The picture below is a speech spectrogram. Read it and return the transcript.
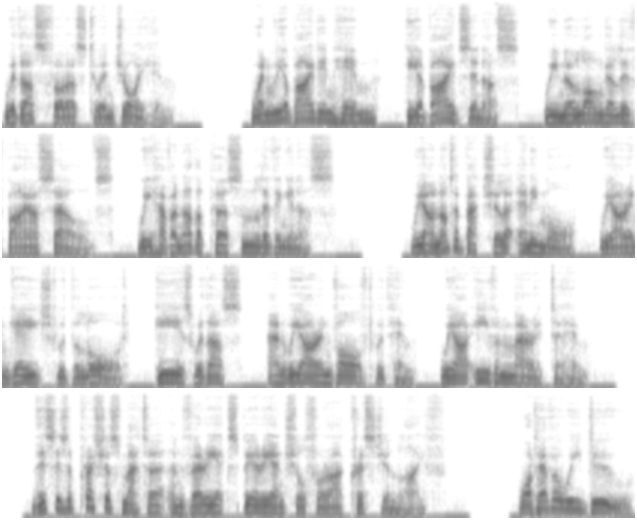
with us for us to enjoy Him. When we abide in Him, He abides in us, we no longer live by ourselves, we have another person living in us. We are not a bachelor anymore, we are engaged with the Lord, He is with us, and we are involved with Him, we are even married to Him. This is a precious matter and very experiential for our Christian life. Whatever we do,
